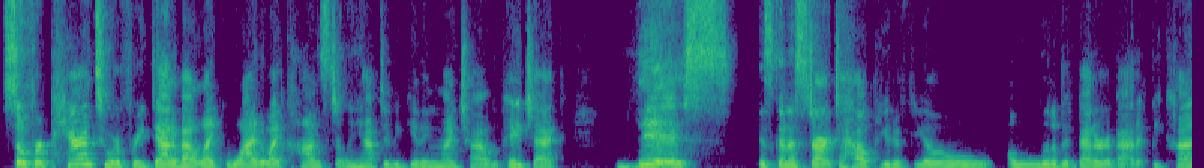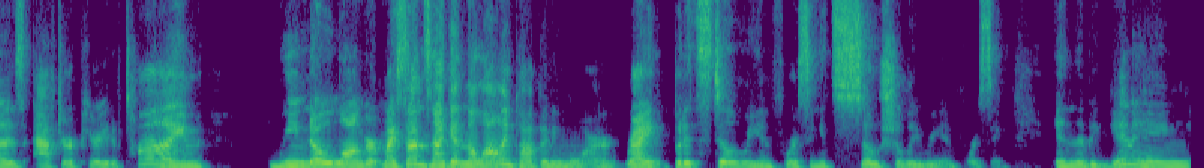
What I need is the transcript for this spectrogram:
So for parents who are freaked out about like, why do I constantly have to be giving my child a paycheck? This is going to start to help you to feel a little bit better about it because after a period of time, we no longer, my son's not getting the lollipop anymore, right? But it's still reinforcing, it's socially reinforcing in the beginning,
